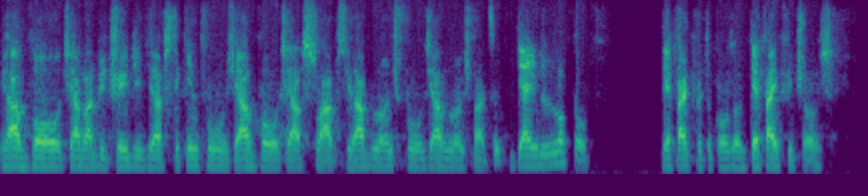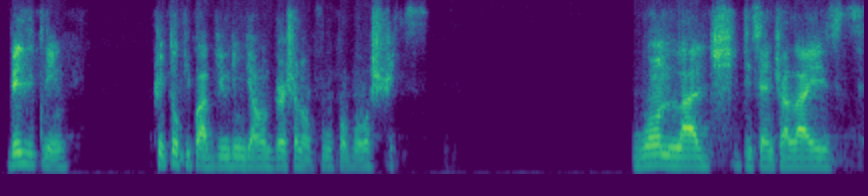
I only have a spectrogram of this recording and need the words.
you have vault, you have arbitrages, you have staking pools, you have vault, you have swaps, you have launch pools, you have launch pads. So there are a lot of DeFi protocols or DeFi features basically, crypto people are building their own version of Wolf of Wall Street. One large decentralized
